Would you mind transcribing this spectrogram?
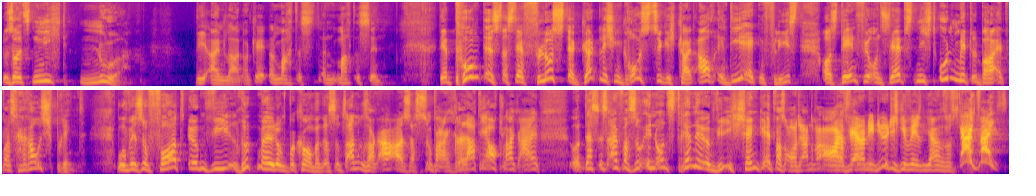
Du sollst nicht nur die einladen, okay? Dann macht es, dann macht es Sinn. Der Punkt ist, dass der Fluss der göttlichen Großzügigkeit auch in die Ecken fließt, aus denen für uns selbst nicht unmittelbar etwas herausspringt. Wo wir sofort irgendwie Rückmeldung bekommen, dass uns andere sagen, ah, ist das super, ich lade dich auch gleich ein. Und das ist einfach so in uns drin irgendwie. Ich schenke etwas, oh, der andere, oh, das wäre doch nicht nötig gewesen. Ja, ich weiß.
